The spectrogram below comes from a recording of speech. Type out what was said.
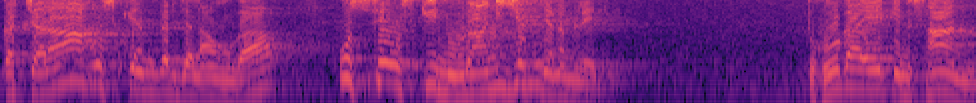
کا چراغ اس کے اندر جلاؤں گا، اس سے اس کی نورانیت جنم لے گی. تو ہوگا ایک انسان،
